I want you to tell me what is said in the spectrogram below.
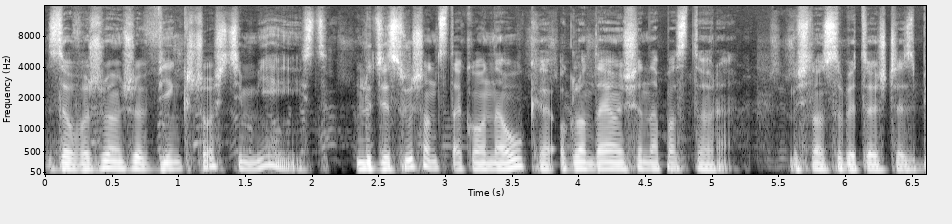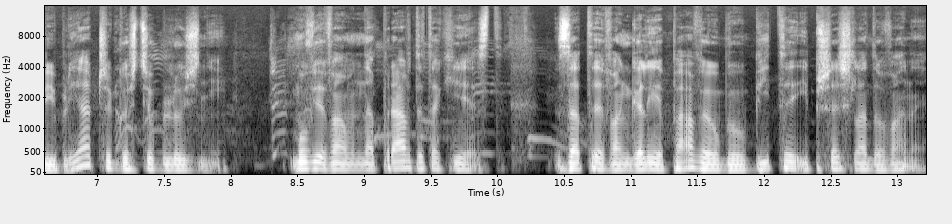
zauważyłem, że w większości miejsc ludzie słysząc taką naukę oglądają się na pastora. Myślą sobie, to jeszcze jest Biblia, czy gościu bluźni? Mówię Wam, naprawdę tak jest. Za tę Ewangelię Paweł był bity i prześladowany.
